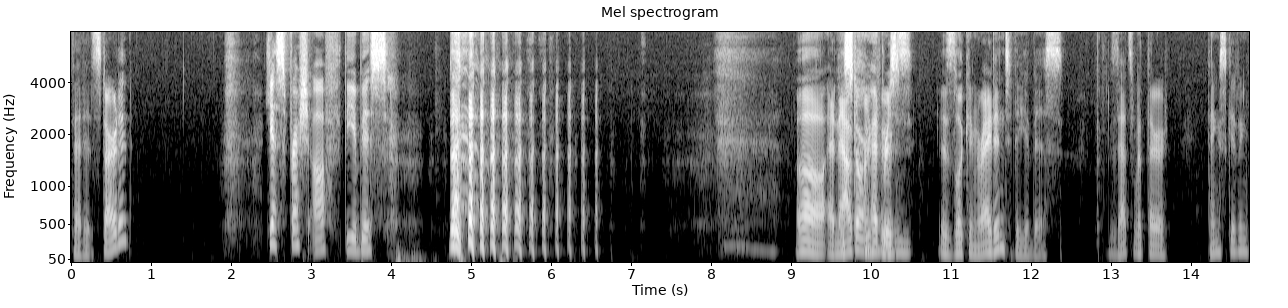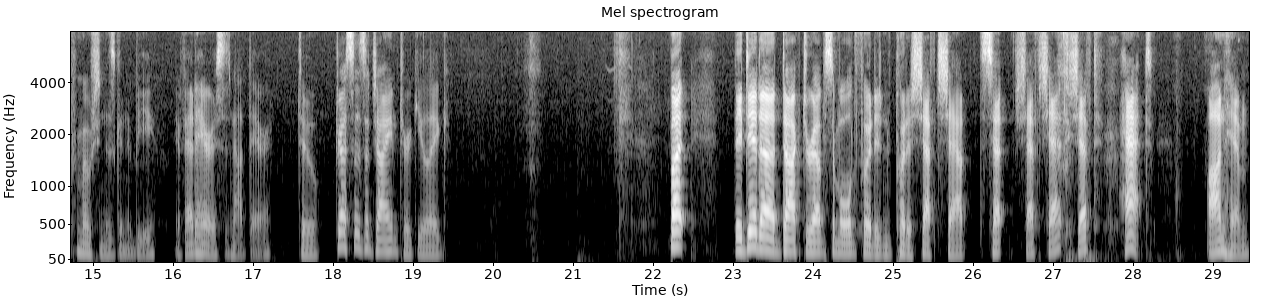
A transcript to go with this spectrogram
that it started. Yes, fresh off the abyss. Oh, and now star Key had risen. is looking right into the abyss. that's what their Thanksgiving promotion is going to be if Ed Harris is not there to dress as a giant turkey leg. But they did uh, doctor up some old footage and put a chef chat, set, chef chat, chef hat on him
